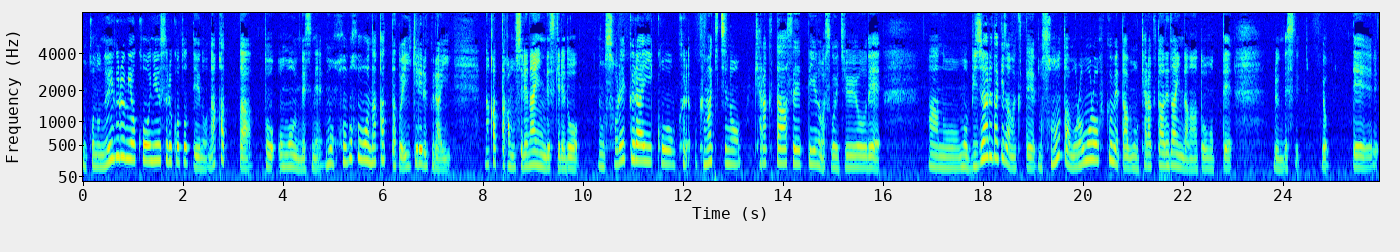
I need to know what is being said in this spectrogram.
もうこのぬいぐるみを購入することっていうのはなかったと思うんですね。もうほぼほぼなかったと言い切れるくらいなかったかもしれないんですけれどでもそれくらいこう熊吉のキャラクター性っていうのがすごい重要であのもうビジュアルだけじゃなくてもうその他もろもろ含めたもうキャラクターデザインだなと思ってるんですよ。で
